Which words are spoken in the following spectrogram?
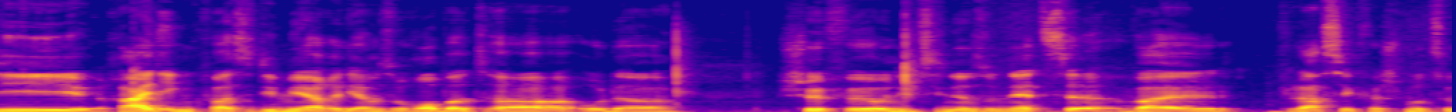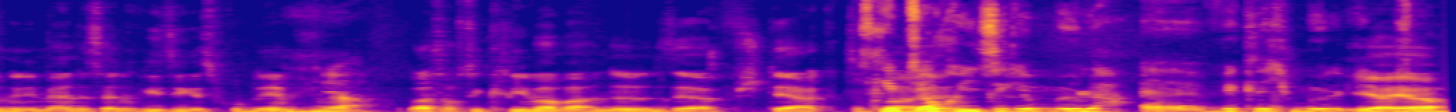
die reinigen quasi die Meere. Die haben so Roboter oder Schiffe und die ziehen dann so Netze, weil Plastikverschmutzung in den Meeren ist ein riesiges Problem, Ja. was auch den Klimawandel sehr stärkt. es gibt ja auch riesige Müll, äh, wirklich Müllinseln. ja, ja,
